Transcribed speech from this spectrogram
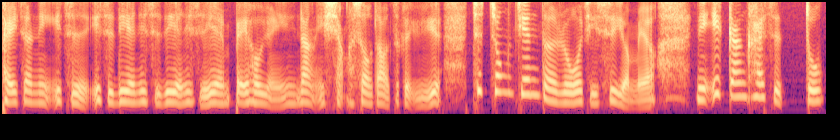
陪着你一直一直练，一直练，一直练，背后原因让你享受到这个愉悦。这中间的逻辑是有没有？你一刚开始读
